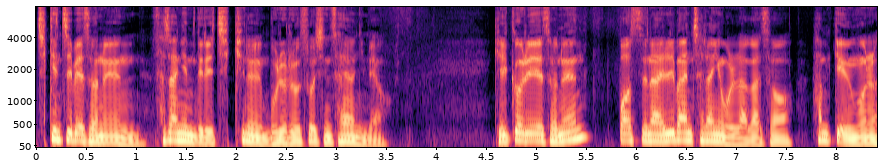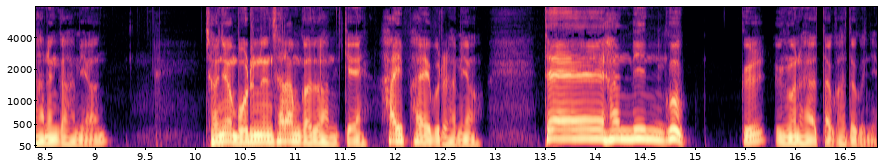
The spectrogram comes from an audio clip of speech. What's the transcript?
치킨집에서는 사장님들이 치킨을 무료로 쏘신 사연이며 길거리에서는 버스나 일반 차량에 올라가서 함께 응원을 하는가 하면 전혀 모르는 사람과도 함께 하이파이브를 하며 대한민국을 응원하였다고 하더군요.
